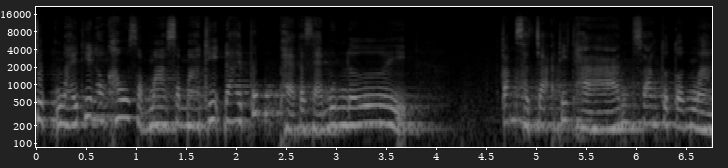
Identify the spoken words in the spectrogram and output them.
จุดไหนที่เราเข้าสัมมาสมาธิได้ปุ๊บแผ่กระแสบุญเลย ตั้งสัจจะอธิษฐานสร้างตัวตนใหม่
